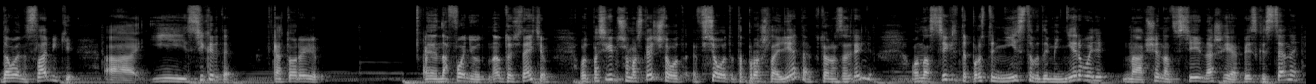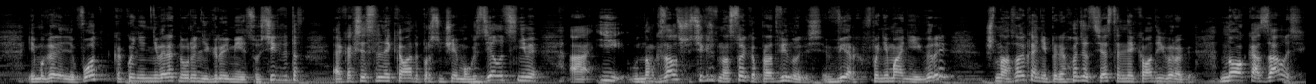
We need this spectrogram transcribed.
довольно слабенький, а, и секреты, которые Э, на фоне, вот, ну, то есть, знаете, вот по секрету, что можно сказать, что вот все вот это прошлое лето, которое мы смотрели, у нас секреты просто неистово доминировали на, вообще над всей нашей европейской сцены, и мы говорили, вот, какой невероятный уровень игры имеется у секретов, э, как все остальные команды просто ничего не могут сделать с ними, а, и нам казалось, что секреты настолько продвинулись вверх в понимании игры, что настолько они переходят все остальные команды в Европе. Но оказалось,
